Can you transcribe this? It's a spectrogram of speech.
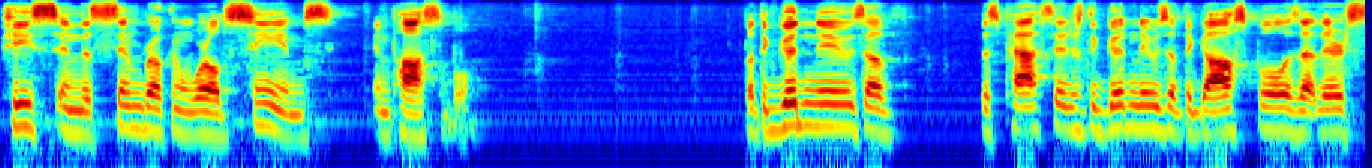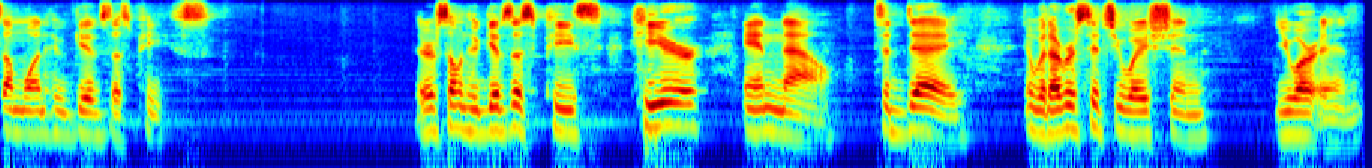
Peace in this sin broken world seems impossible. But the good news of this passage, the good news of the gospel, is that there's someone who gives us peace. There's someone who gives us peace here and now, today, in whatever situation you are in.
